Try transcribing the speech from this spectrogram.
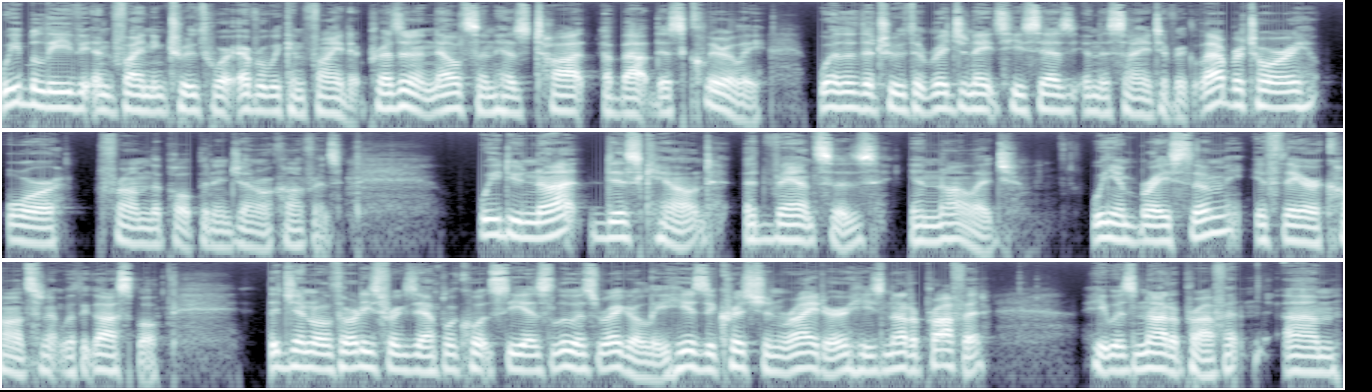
We believe in finding truth wherever we can find it. President Nelson has taught about this clearly. Whether the truth originates, he says, in the scientific laboratory or from the pulpit in general conference. We do not discount advances in knowledge. We embrace them if they are consonant with the gospel. The general authorities, for example, quote C.S. Lewis regularly. He is a Christian writer. He's not a prophet. He was not a prophet. Um,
